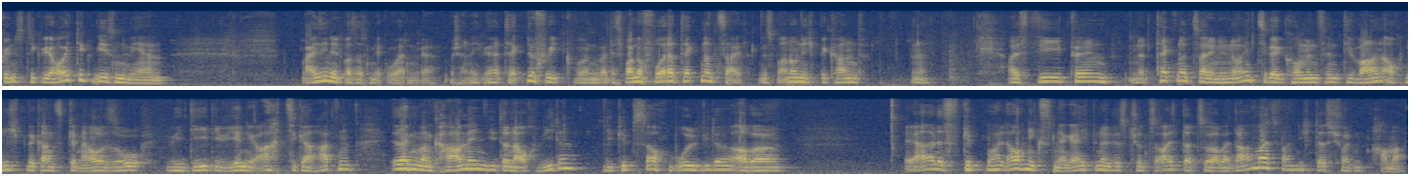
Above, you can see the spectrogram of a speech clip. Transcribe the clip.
günstig wie heute gewesen wären, weiß ich nicht, was aus mir geworden wäre. Wahrscheinlich wäre er Techno-Freak geworden, weil das war noch vor der Techno-Zeit. Das war noch nicht bekannt. Ja. Als die Pillen in der Techno-Zeit in die 90er gekommen sind, die waren auch nicht mehr ganz genau so wie die, die wir in die 80er hatten. Irgendwann kamen die dann auch wieder. Die gibt es auch wohl wieder, aber ja, das gibt mir halt auch nichts mehr. Gell? Ich bin halt jetzt schon zu alt dazu, aber damals fand ich das schon Hammer.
